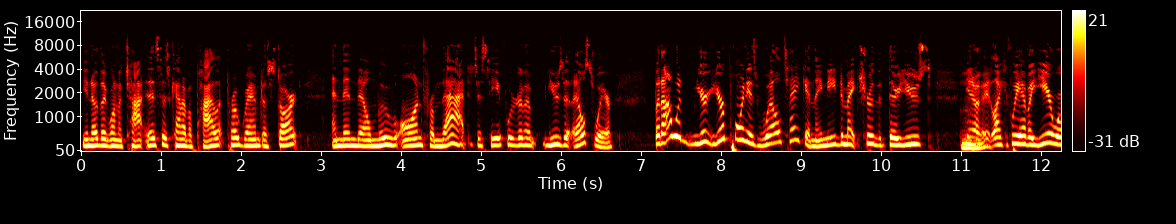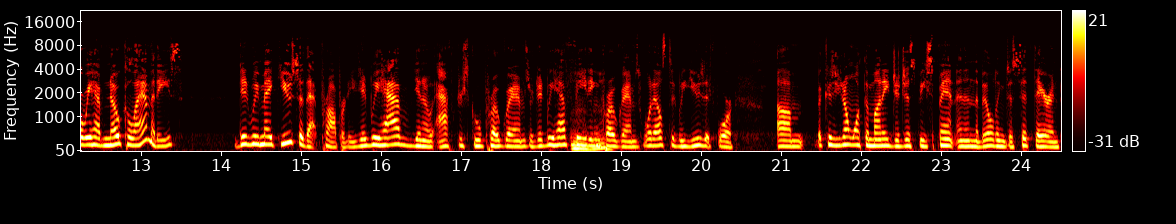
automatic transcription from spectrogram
You know, they're going to try, this is kind of a pilot program to start and then they'll move on from that to see if we're going to use it elsewhere. But I would, your, your point is well taken. They need to make sure that they're used, you know, like if we have a year where we have no calamities, did we make use of that property? Did we have, you know, after school programs or did we have feeding programs? What else did we use it for? Um, because you don't want the money to just be spent and then the building to sit there and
